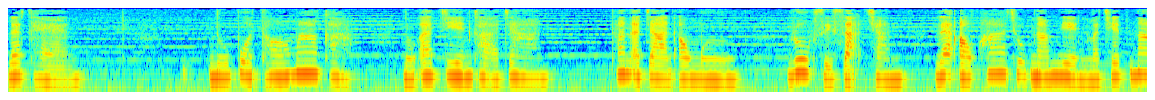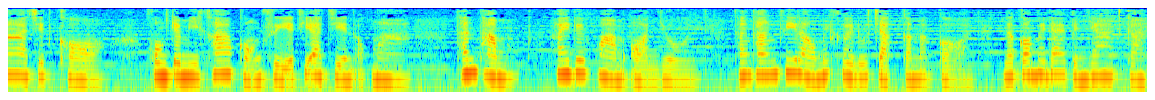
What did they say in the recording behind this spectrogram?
และแขน หนูปวดท้องมากค่ะ หนูอาเจียนค่ะอาจารย์ ท่านอาจารย์เอามือ รูปศีรษะฉัน และเอาผ้าชุบน้ำเย็นมาเช็ดหน้าเช็ดคอ คงจะมีคราบของเสียที่อาเจียนออกมา ท่านทำให้ด้วยความอ่อนโยน ทั้งๆทที่เราไม่เคยรู้จักกันมาก่อน แล้วก็ไม่ได้เป็นญาติกัน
